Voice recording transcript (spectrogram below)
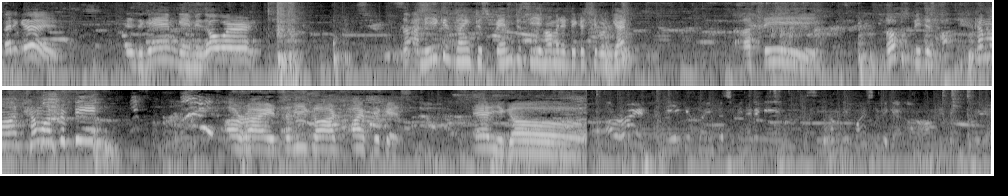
Very good. Here's the game. Game is over. So Anik is going to spin to see how many tickets he would get. Let's see. Oops, we just come on, come on, 15. All right, so we got five tickets. There you go. All right, Anik is going to spin it again to see how many points do we get or how many tickets do we get.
